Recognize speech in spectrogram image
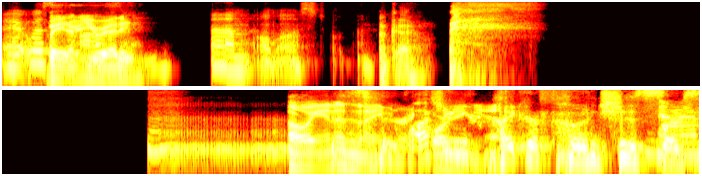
It was. Wait, are you ready? awesome. Um, almost. Okay. Uh, Oh, Anna's not even Watching recording your yet. microphone just Now like I'm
